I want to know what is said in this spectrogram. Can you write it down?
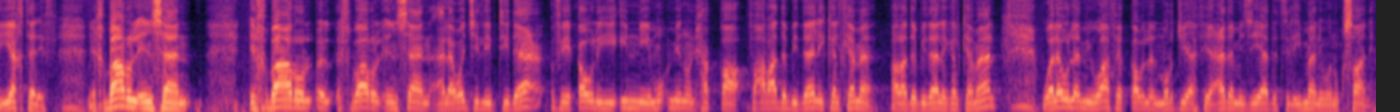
يختلف. إخبار الإنسان إخبار إخبار الإنسان على وجه الابتداع في قوله إني مؤمن حقا فأراد بذلك الكمال أراد بذلك الكمال ولو لم يوافق قول المرجئة في عدم زيادة الإيمان ونقصانه.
